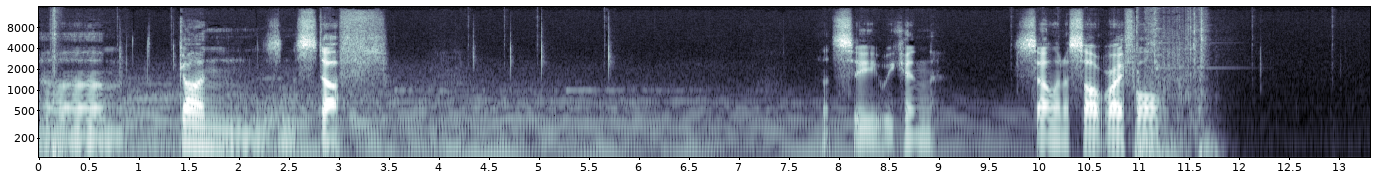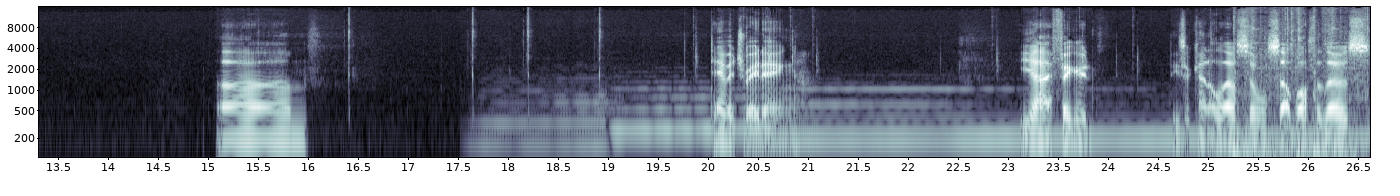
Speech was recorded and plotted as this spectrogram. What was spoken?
Um, guns and stuff. Let's see, we can sell an assault rifle. Um, damage rating. Yeah, I figured. These are kind of low, so we'll sell both of those.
